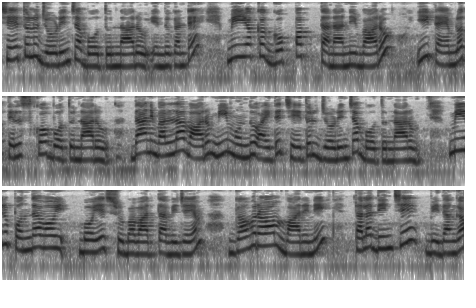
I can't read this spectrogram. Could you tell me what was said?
చేతులు జోడించబోతున్నారు. ఎందుకంటే మీ యొక్క గొప్పతనాన్ని వారు ఈ టైంలో తెలుసుకోబోతున్నారు. దానివల్ల వారు మీ ముందు అయితే చేతులు జోడించబోతున్నారు. మీరు పొందబోయే శుభవార్త విజయం గౌరవం వారిని తలదించే విధంగా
